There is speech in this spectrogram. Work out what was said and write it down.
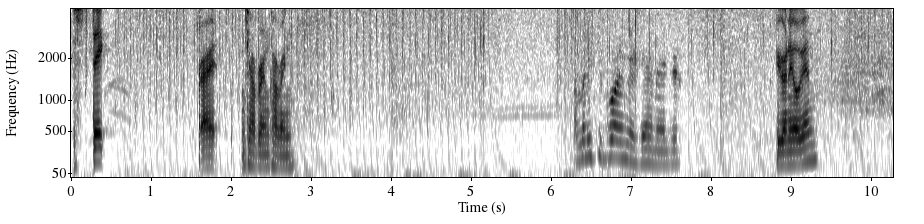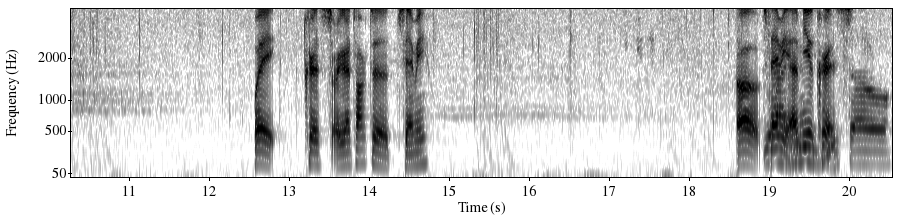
The steak. Right, I'm covering, I'm covering. How many people are in your game, Andrew? You're gonna go again? Wait, Chris, are you gonna talk to Sammy? Oh, Sammy, I unmute muted you, Chris. So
